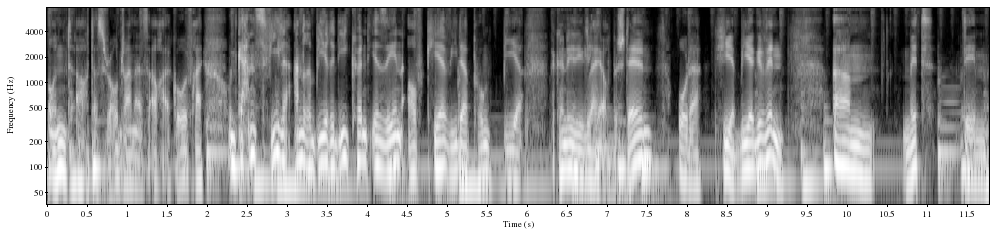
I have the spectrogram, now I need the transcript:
Und auch das Roadrunner ist auch alkoholfrei. Und ganz viele andere Biere, die könnt ihr sehen auf kehrwieder.bier. Da könnt ihr die gleich auch bestellen oder hier Bier gewinnen. Ähm, mit dem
